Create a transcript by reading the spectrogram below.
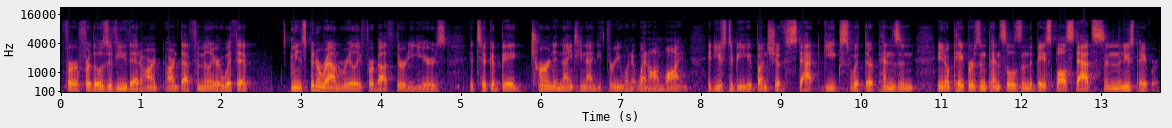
for, for those of you that aren't, aren't that familiar with it, I mean, it's been around really for about 30 years. It took a big turn in 1993 when it went online. It used to be a bunch of stat geeks with their pens and you know papers and pencils and the baseball stats in the newspaper.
